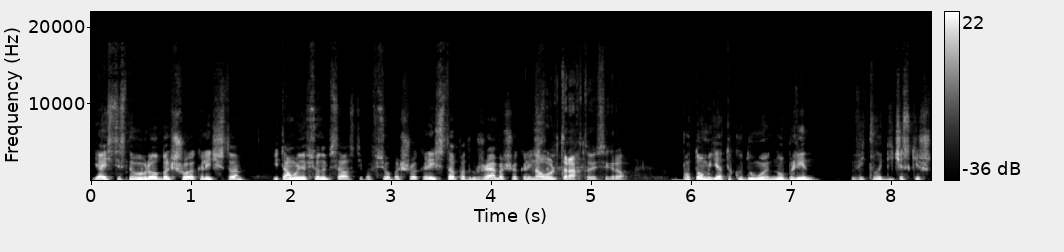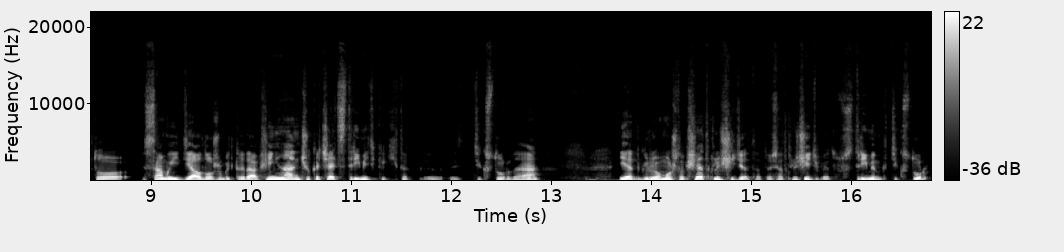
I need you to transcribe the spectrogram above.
Я, естественно, выбрал большое количество, и там у меня все написалось, типа, все, большое количество, подгружаем большое количество. На ультрах, то есть, играл? Потом я такой думаю, ну, блин, ведь логически, что самый идеал должен быть, когда вообще не надо ничего качать, стримить каких-то э, текстур, да? И я говорю, а может вообще отключить это? То есть отключить эту стриминг текстур,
